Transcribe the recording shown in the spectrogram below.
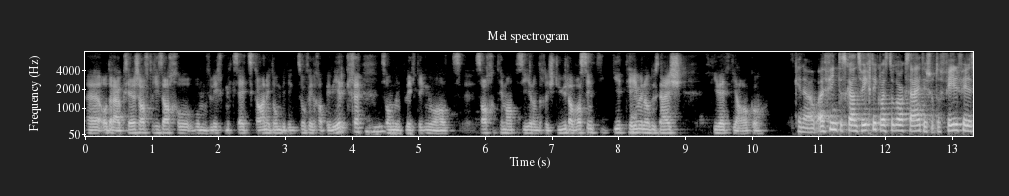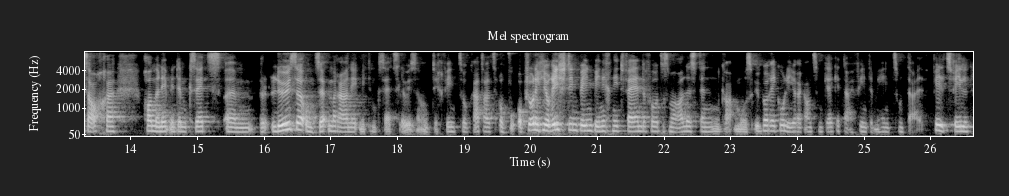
äh, oder auch gesellschaftliche Sachen, wo, wo, man vielleicht mit Gesetz gar nicht unbedingt so viel kann bewirken kann, mhm. sondern vielleicht irgendwo halt Sachen thematisieren und ein bisschen steuern. Was sind die, die Themen, wo du sagst, die werde ich angehen? Genau, ich finde das ganz wichtig, was du gerade gesagt hast. Oder viele, viele Sachen kann man nicht mit dem Gesetz ähm, lösen und sollte man auch nicht mit dem Gesetz lösen. Und ich finde so gerade als, ob, obwohl ich Juristin bin, bin ich nicht Fan davon, dass man alles dann muss überregulieren. Ganz im Gegenteil, ich finde, wir haben zum Teil viel zu viel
